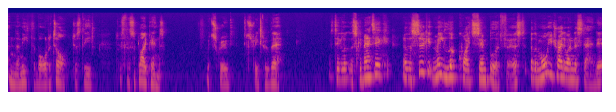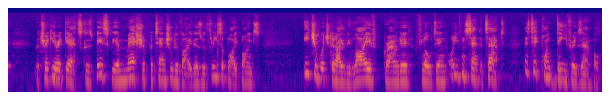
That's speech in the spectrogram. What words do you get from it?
underneath the board at all, just the just the supply pins which screw straight through there. Let's take a look at the schematic. Now the circuit may look quite simple at first, but the more you try to understand it, the trickier it gets because it's basically a mesh of potential dividers with three supply points, each of which could either be live, grounded, floating, or even center tapped. Let's take point D for example.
